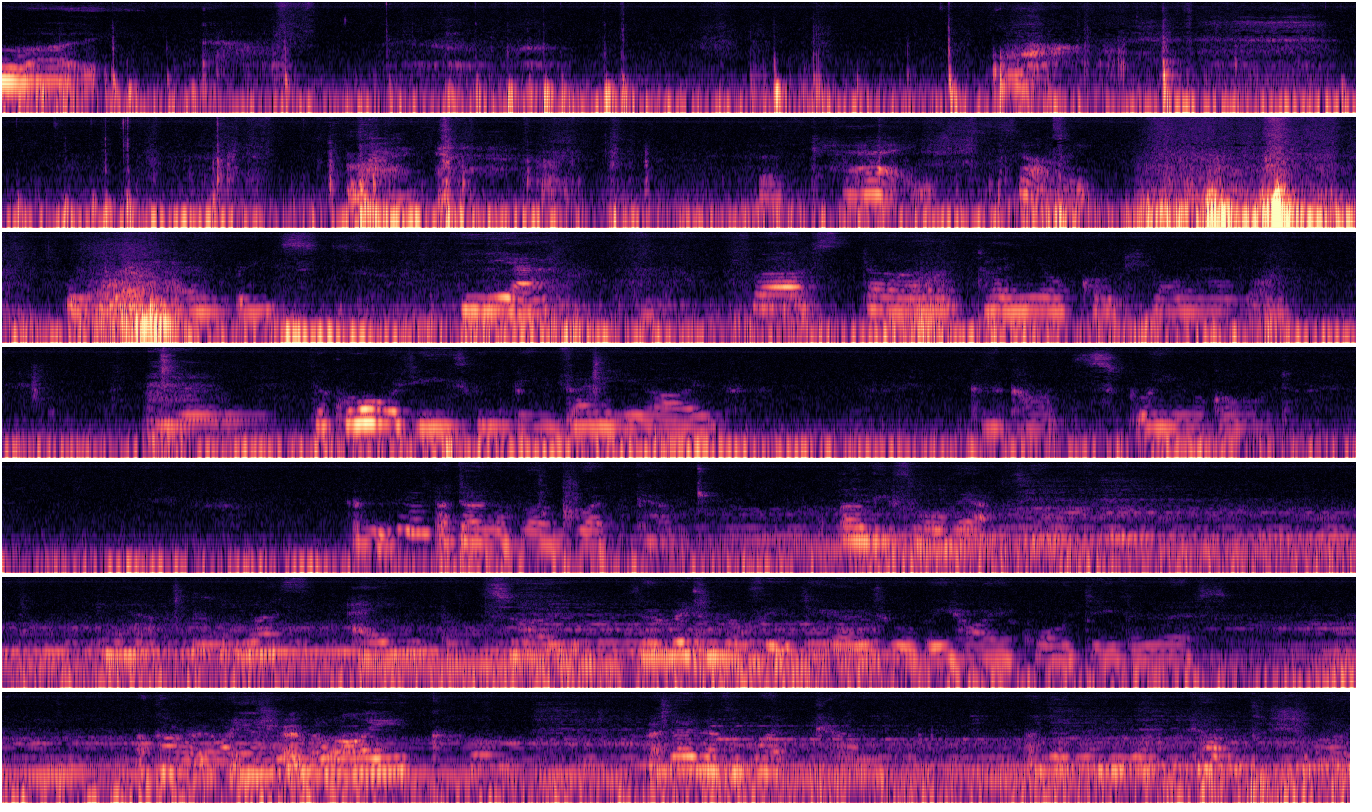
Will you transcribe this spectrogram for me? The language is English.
Right. Okay, sorry. Yeah. First, uh, turn your controller on. The quality is going to be very low because I can't screen record. And I don't have a webcam, only for the acting. Yeah, press A button. So the original videos will be higher quality than this. I can't like show And them. I don't have a webcam. I don't have a webcam to show.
